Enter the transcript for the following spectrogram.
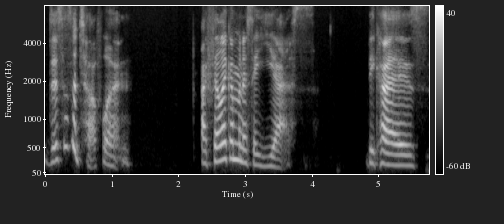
This is a tough one. I feel like I'm going to say yes because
